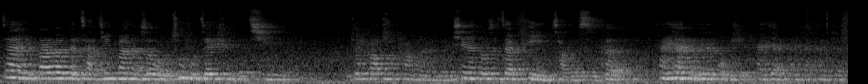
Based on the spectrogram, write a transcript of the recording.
在礼拜六的查经班的时候，我祝福这一群的青年，我就告诉他们：你们现在都是在隐藏的时刻，看一下隔壁的同学，看一下，看一下，看一下，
